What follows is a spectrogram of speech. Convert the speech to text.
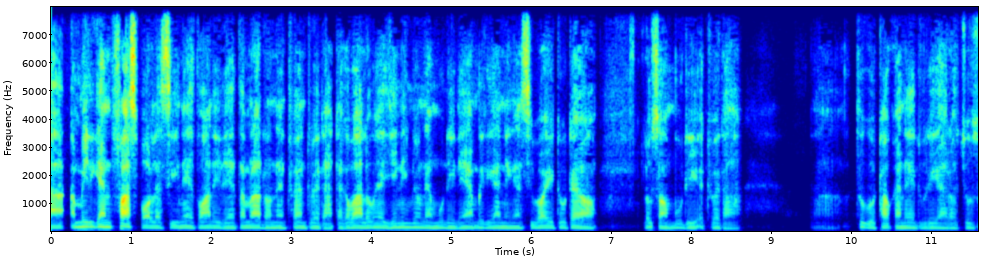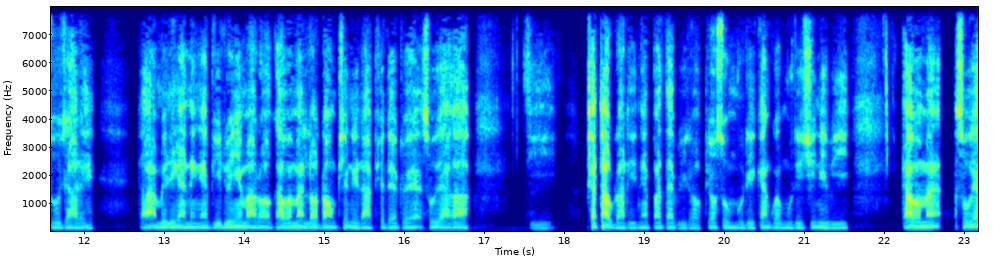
ါ American Fast Policy နဲ့သွားနေတဲ့သမ္မတဒေါ်နယ်ထရန့်တွေ့တာတကမ္ဘာလုံးရဲ့ယင်းဒီမြုံနာမှုတွေနဲ့ American နိုင်ငံစီးပွားရေးတိုးတက်အောင်လှုပ်ဆောင်မှုတွေအတွေ့တာအာသူ့ကိုထောက်ခံတဲ့လူတွေကတော့ကြိုးဆိုကြတယ်ဒါ American နိုင်ငံပြည်တွင်းမှာတော့ government lockdown ဖြစ်နေတာဖြစ်တဲ့အတွက်အစိုးရကဒီဖြတ်တောက်တာတွေနဲ့ပတ်သက်ပြီးတော့ပြောဆိုမှုတွေကန့်ကွက်မှုတွေရှိနေပြီး government အစိုးရ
